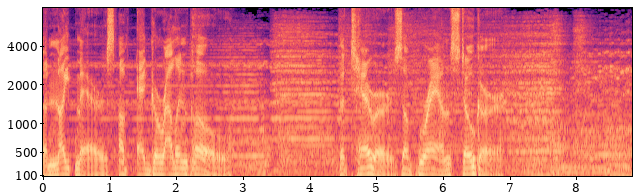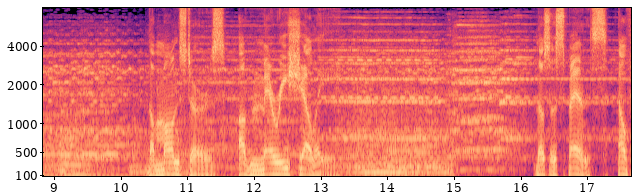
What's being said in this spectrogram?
The Nightmares of Edgar Allan Poe The Terrors of Bram Stoker The Monsters of Mary Shelley. The Suspense of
